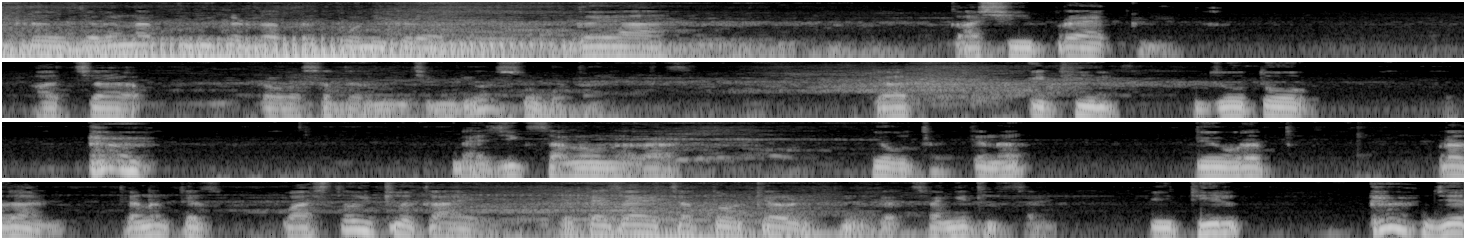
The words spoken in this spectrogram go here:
इकडं जगन्नाथपुरीकडे जातं कोण इकडं गया काशी प्रयागकडे आजच्या प्रवासादरम्यानची व्हिडिओ सोबत आहे. त्यात येथील जो तो मॅजिक चालवणारा हे होतं त्यानं देवव्रत प्रधान. त्यानं त्याच वास्तविकलं काय आहे ते त्याच्या ह्याच्यात थोडक्यात सांगितलंच आहे. येथील जे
